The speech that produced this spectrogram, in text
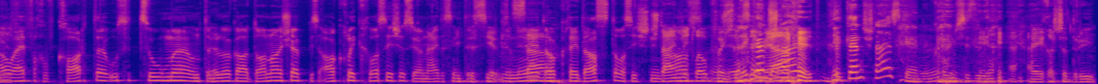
auch Hilfe. einfach auf die Karte rauszoomen und dann Ja. schauen, ah, da noch ist etwas, anklicken, was ist es? Ja, nein, das interessiert mich Interessiert nicht. keine Sau. Okay, das da, was ist denn Steinchen das? klopfen Äh, ist Nicht Das gerne auch Stein, nicht. Komische Sache. hey, ich habe schon drei.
